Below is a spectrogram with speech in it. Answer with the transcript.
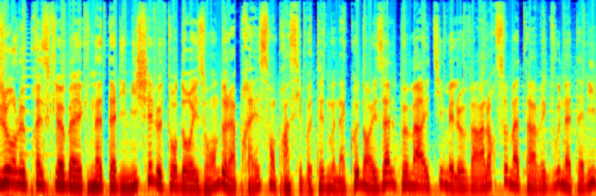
jour, le Presse Club avec Nathalie Miché, le tour d'horizon de la presse en principauté de Monaco dans les Alpes-Maritimes et le Var. Alors ce matin, avec vous Nathalie,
